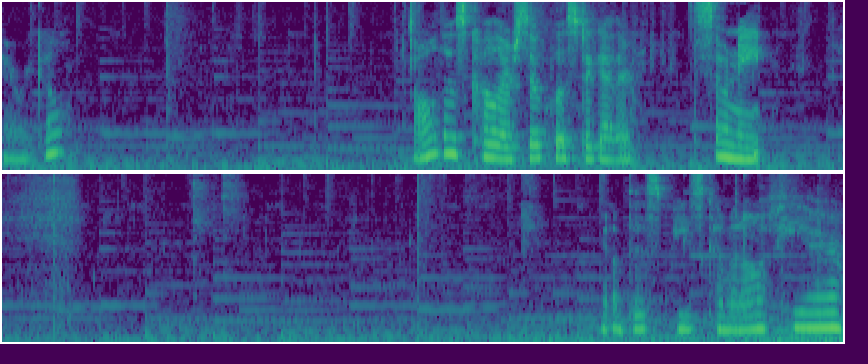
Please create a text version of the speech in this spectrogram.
There we go. All those colors so close together. So neat. Got this piece coming off here.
